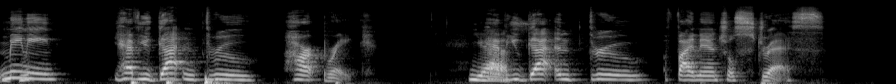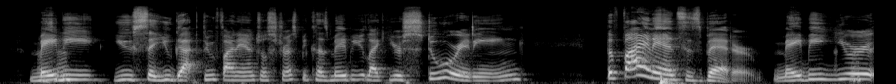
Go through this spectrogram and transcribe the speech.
Mm-hmm. Meaning, have you gotten through heartbreak? Yes. Have you gotten through financial stress? Maybe mm-hmm. you say you got through financial stress because maybe you're like you're stewarding the finances better. Maybe you're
